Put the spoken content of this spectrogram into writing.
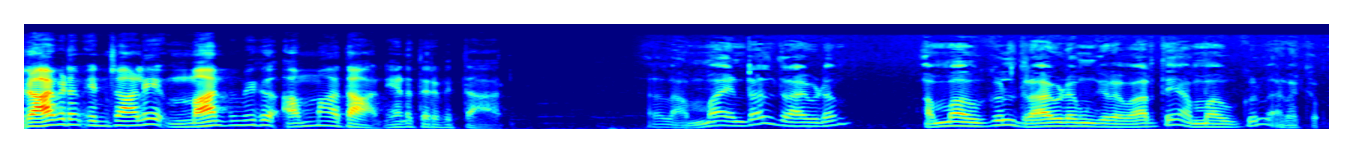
திராவிடம் என்றாலே மாண்புமிகு அம்மாதான் என தெரிவித்தார். அம்மா என்றால் திராவிடம் அம்மாவுக்குள் திராவிடம்ங்கிற வார்த்தை அம்மாவுக்குள் அடக்கம்.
